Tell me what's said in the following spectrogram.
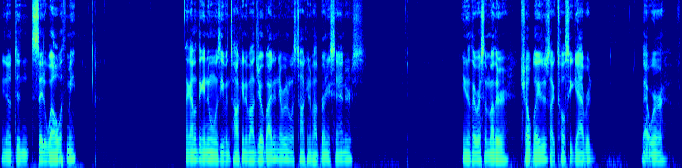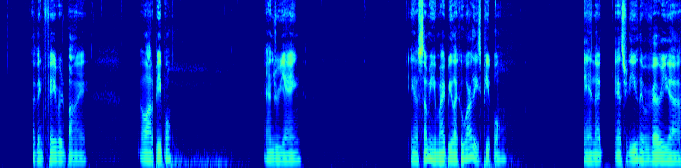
you know, didn't sit well with me. Like, I don't think anyone was even talking about Joe Biden. Everyone was talking about Bernie Sanders. You know, there were some other trailblazers like Tulsi Gabbard that were, I think, favored by a lot of people. Andrew Yang. You know, some of you might be like, who are these people? And I answer to you, they were very, uh,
